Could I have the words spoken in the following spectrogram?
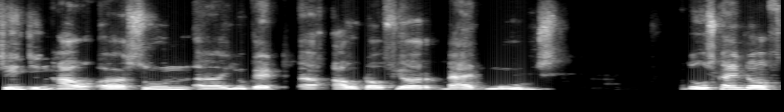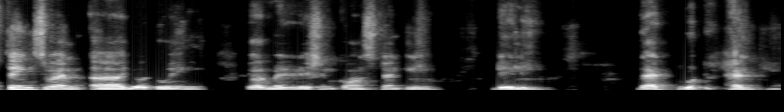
changing how uh, soon uh, you get uh, out of your bad moods. Those kind of things when uh, you're doing your meditation constantly, daily, that would help you.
